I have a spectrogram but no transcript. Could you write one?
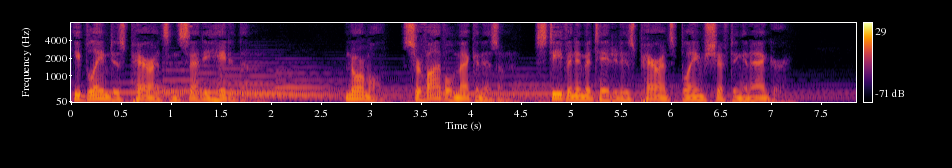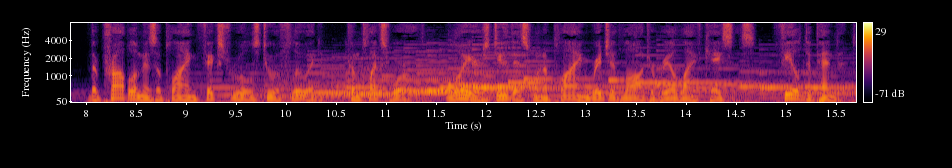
He blamed his parents and said he hated them. Normal, survival mechanism, Stephen imitated his parents' blame shifting and anger. The problem is applying fixed rules to a fluid, complex world. Lawyers do this when applying rigid law to real life cases. Field dependent.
